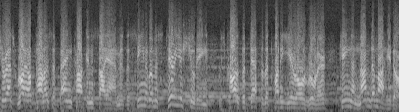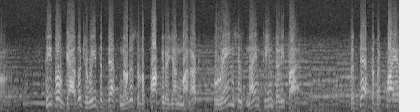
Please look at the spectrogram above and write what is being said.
picturesque royal palace at Bangkok in Siam is the scene of a mysterious shooting which caused the death of the 20-year-old ruler, King Ananda Mahidol. People gathered to read the death notice of a popular young monarch who reigned since 1935. The death of the quiet,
